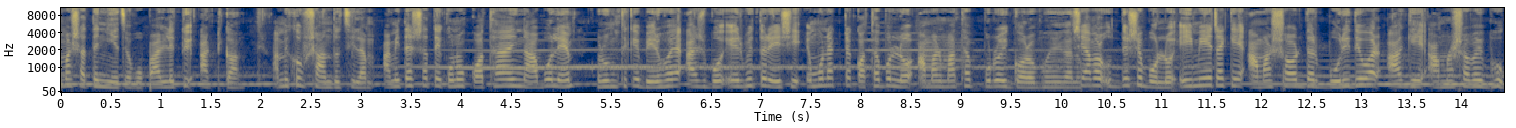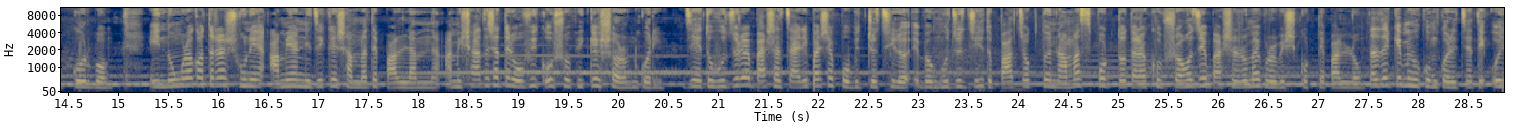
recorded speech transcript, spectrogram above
আমার সাথে নিয়ে যাব, পারলে তুই আটকা। আমি খুব শান্ত ছিলাম। আমি তার সাথে কোনো কথাই না বলে রুম থেকে বের হয়ে আসব। এর ভিতরে এসে এমন একটা কথা বলল, আমার মাথা পুরোই গরম হয়ে গেল। সে আমার উদ্দেশ্যে বলল, এই মেয়েটাকে আমার সর্দার বলি দেওয়ার আগে আমরা সবাই ভোগ করব। এই নোংরা কথাটা শুনে আমি আর নিজেকে সামলাতে পারলাম না। আমি সাথে সাথে রফিক ও শফিককে স্মরণ করি। যেহেতু হুজুরের বাসা চারিপাশে পবিত্র ছিল এবং হুজুর যেহেতু পাঁচ অক্ত নামাজ পড়তো, তারা খুব সহজে বাসার রুমে প্রবেশ করতে পারল। তাদেরকে আমি হুকুম করি যাতে ওই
